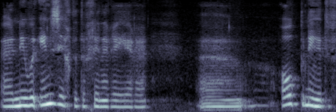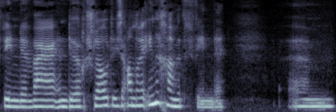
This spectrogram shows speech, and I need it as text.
nieuwe inzichten te genereren, uh, openingen te vinden waar een deur gesloten is, andere ingangen te vinden. Um,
